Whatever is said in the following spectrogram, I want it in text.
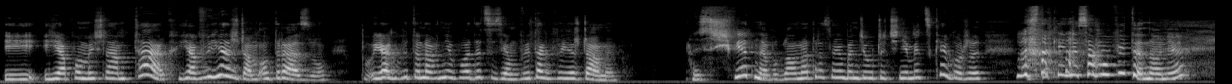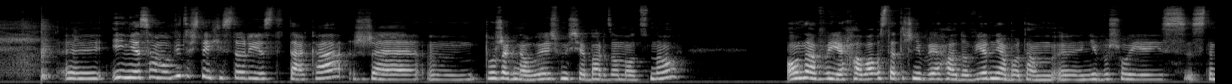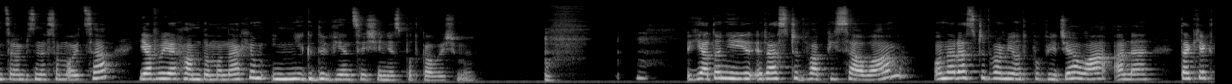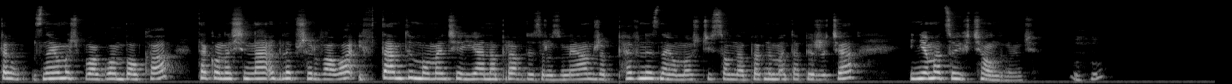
I, I ja pomyślałam, tak, ja wyjeżdżam od razu. Jakby to nawet nie była decyzja. Mówię, tak, wyjeżdżamy. To jest świetne, w ogóle ona teraz mnie będzie uczyć niemieckiego, że to jest takie niesamowite, no nie? Y, I niesamowitość tej historii jest taka, że pożegnałyśmy się bardzo mocno. Ona wyjechała, ostatecznie wyjechała do Wiednia, bo tam y, nie wyszło jej z, z tym całym biznesem ojca. Ja wyjechałam do Monachium i nigdy więcej się nie spotkałyśmy. Ja do niej raz czy dwa pisałam, ona raz czy dwa mi odpowiedziała, ale tak jak ta znajomość była głęboka, tak ona się nagle przerwała i w tamtym momencie ja naprawdę zrozumiałam, że pewne znajomości są na pewnym etapie życia i nie ma co ich ciągnąć. Mhm.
